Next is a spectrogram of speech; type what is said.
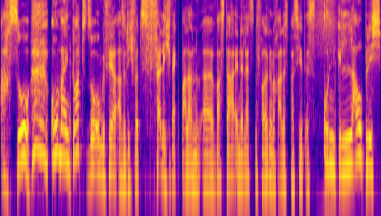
ach so, oh mein Gott, so ungefähr. Also dich wird's völlig wegballern, äh, was da in der letzten Folge noch alles passiert ist. Unglaublich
